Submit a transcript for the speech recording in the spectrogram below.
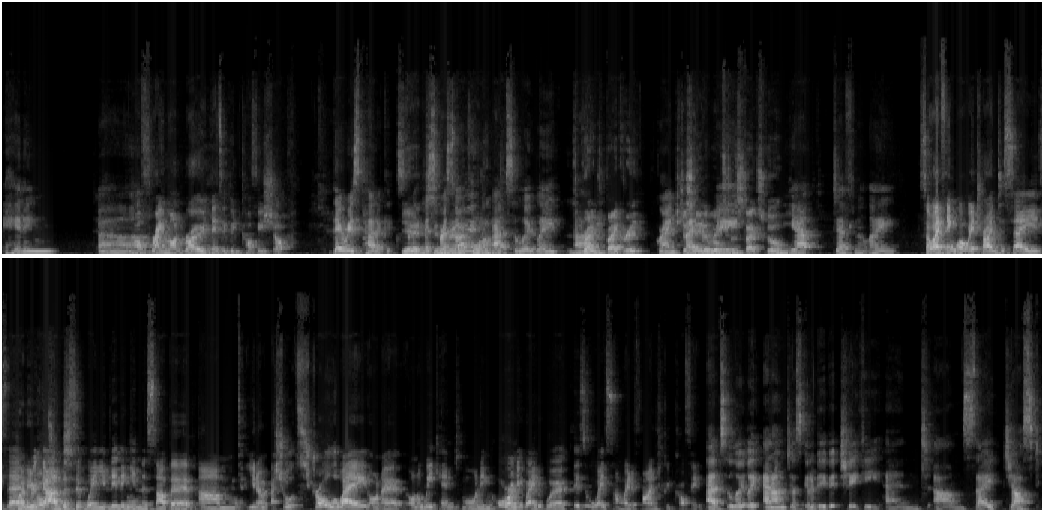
heading uh, Off Raymond Road, there's a good coffee shop. There is Paddock Ex- Yeah, just the Espresso, corner. absolutely. It's Um, Grange Bakery, Grange just near the Bakery. Wilston State School. Yep, definitely. So I think what we're trying to say is that Plenty regardless options. of where you're living in the suburb, um, you know, a short stroll away on a on a weekend morning or on your way to work, there's always somewhere to find good coffee. Absolutely. And I'm just going to be a bit cheeky and um, say just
